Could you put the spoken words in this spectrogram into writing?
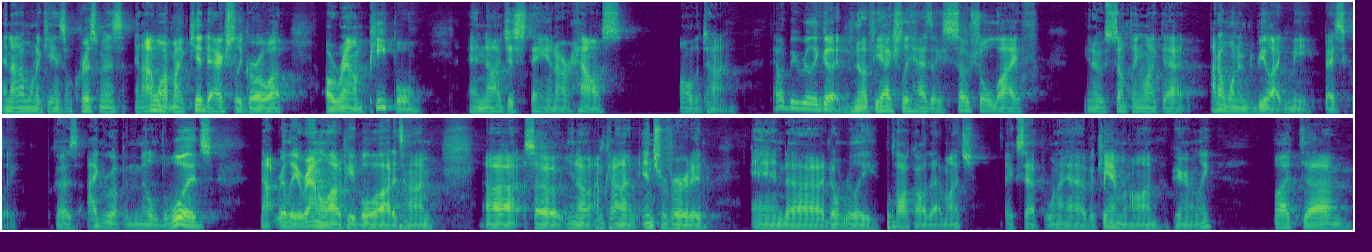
and I don't want to cancel Christmas. And I want my kid to actually grow up around people and not just stay in our house all the time. That would be really good. You know, if he actually has a social life, you know, something like that. I don't want him to be like me, basically, because I grew up in the middle of the woods, not really around a lot of people a lot of time. Uh, so, you know, I'm kind of introverted and uh, don't really talk all that much, except when I have a camera on, apparently. But um,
